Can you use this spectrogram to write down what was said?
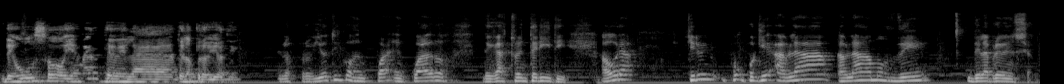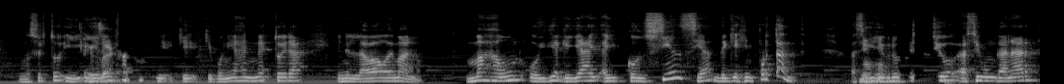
de uso, obviamente, de, la, de los probióticos. Los probióticos en, cuadros de gastroenteritis. Ahora, quiero porque hablaba, hablábamos de, de la prevención, ¿no es cierto? Y, el énfasis que, que, ponías en esto era en el lavado de manos. Más aún hoy día que ya hay, hay conciencia de que es importante. Así que yo creo que ha sido, ha sido un ganar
